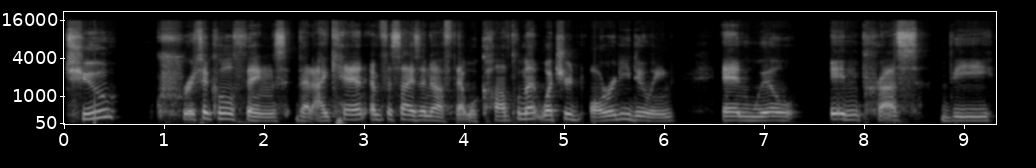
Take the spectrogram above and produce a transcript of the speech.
Two critical things that I can't emphasize enough that will complement what you're already doing and will impress the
